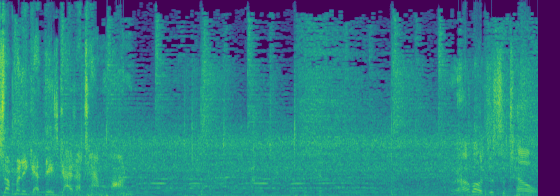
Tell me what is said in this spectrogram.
Somebody get these guys a tampon. How about just a towel?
